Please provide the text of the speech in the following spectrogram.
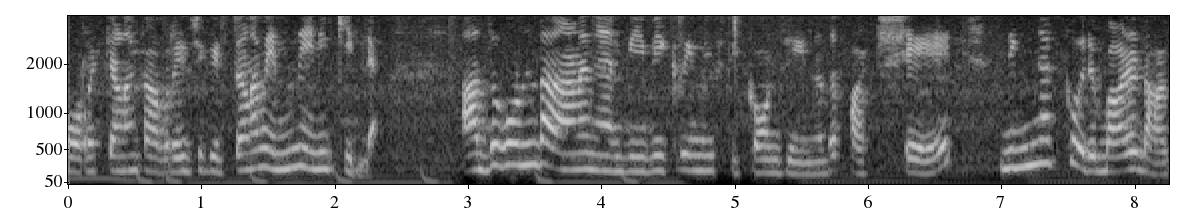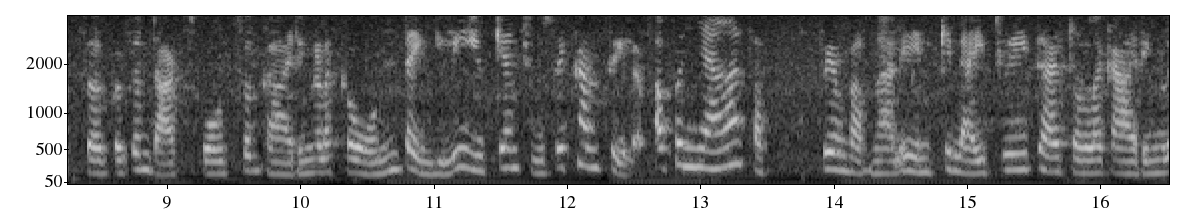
കുറയ്ക്കണം കവറേജ് കിട്ടണം എന്ന് എനിക്കില്ല. അതുകൊണ്ടാണ് ഞാൻ ബി ബി ക്രീമിൽ സ്റ്റിക്ക് ഓൺ ചെയ്യുന്നത്. പക്ഷേ നിങ്ങൾക്ക് ഒരുപാട് ഡാർക്ക് സർക്കിൾസും ഡാർക്ക് സ്പോട്ട്സും കാര്യങ്ങളൊക്കെ ഉണ്ടെങ്കിൽ you can choose a concealer അപ്പം ഞാൻ സത്യം പറഞ്ഞാൽ എനിക്ക് ലൈറ്റ് വെയിറ്റ് ആയിട്ടുള്ള കാര്യങ്ങൾ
